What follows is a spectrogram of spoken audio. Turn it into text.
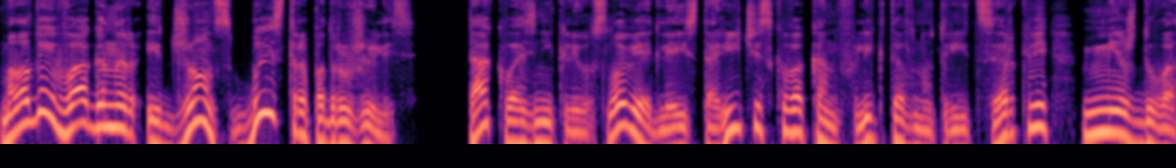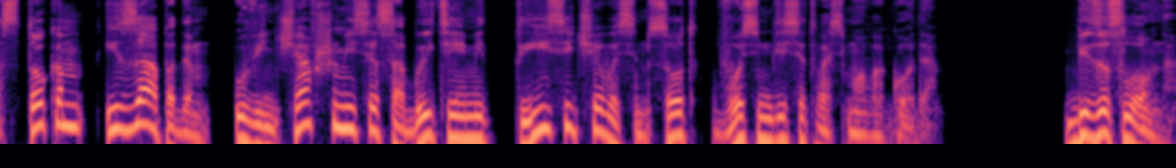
Молодой Вагонер и Джонс быстро подружились. Так возникли условия для исторического конфликта внутри церкви между Востоком и Западом, увенчавшимися событиями 1888 года. Безусловно,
